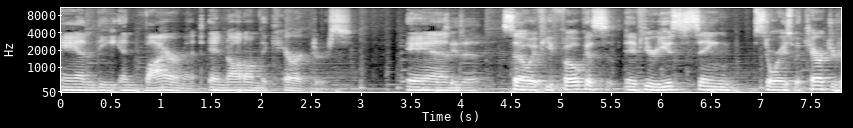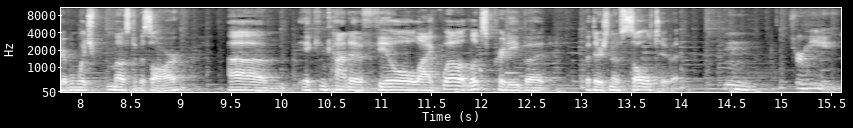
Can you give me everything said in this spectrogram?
and the environment and not on the characters. And so if you focus if you're used to seeing stories with character driven, which most of us are, um, it can kind of feel like, well, it looks pretty, but but there's no soul to it. For me,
